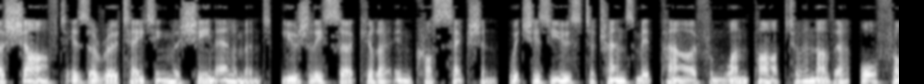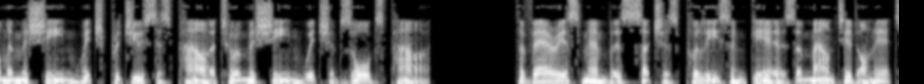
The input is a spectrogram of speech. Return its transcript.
A shaft is a rotating machine element, usually circular in cross-section, which is used to transmit power from one part to another, or from a machine which produces power to a machine which absorbs power. The various members such as pulleys and gears are mounted on it.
